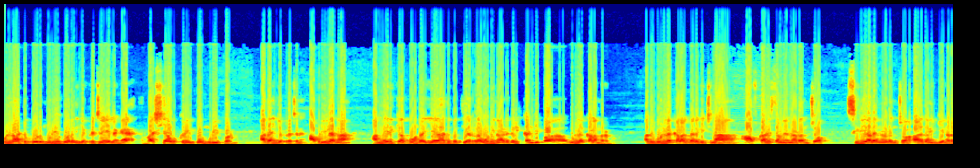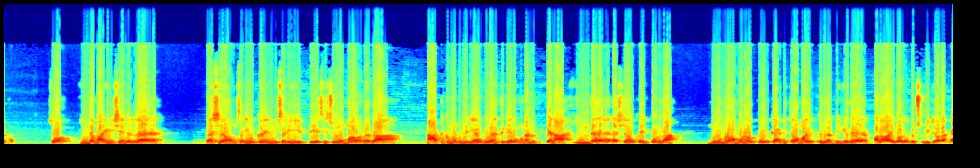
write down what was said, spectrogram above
உள்நாட்டு போர் முடிவுக்கு வர்றது இங்க பிரச்சனையே இல்லைங்க. ரஷ்யா உக்ரைன் போர் முடிவுக்கு வரணும். அதான் இங்க பிரச்சனை. அப்படி இல்லைன்னா அமெரிக்கா போன்ற ஏகாதிபத்திய ரவுடி நாடுகள் கண்டிப்பா உள்ள களமிறங்கும் அது உள்ள களமிறங்கிச்சுன்னா ஆப்கானிஸ்தான்ல என்ன நடந்துச்சோ சிரியால என்ன நடந்துச்சோ அதுதான் இங்கேயும் நடக்கும். ஸோ இந்த மாதிரி விஷயங்கள்ல ரஷ்யாவும் சரி உக்ரைனும் சரி பேசி சுமமா வர்றதுதான் நாட்டுக்கு மட்டும் இல்லை உலகத்துக்கே ரொம்ப நல்லது. ஏன்னா இந்த ரஷ்யா உக்ரைன் போர் தான் மூன்றாம் உலகப் போருக்கு அடித்தளமா இருக்குது அப்படிங்கிறத பல ஆய்வாளர்கள் சொல்லிட்டு வராங்க.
